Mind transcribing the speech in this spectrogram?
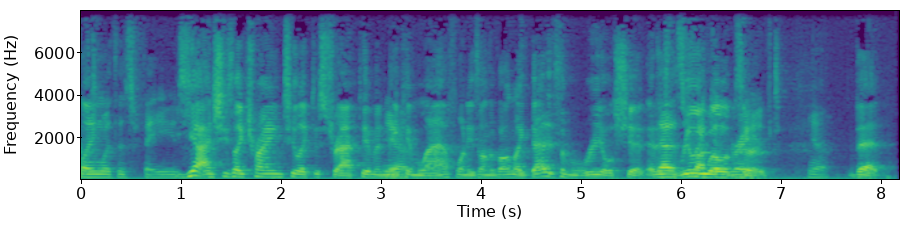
playing with his face. Yeah, and she's like trying to like distract him and make him laugh when he's on the phone. Like that is some real shit, and That it's really well great. observed. yeah. That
